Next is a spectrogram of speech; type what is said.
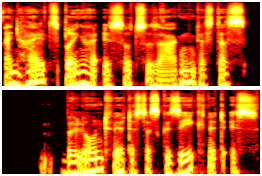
ein Heilsbringer ist sozusagen, dass das belohnt wird, dass das gesegnet ist.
